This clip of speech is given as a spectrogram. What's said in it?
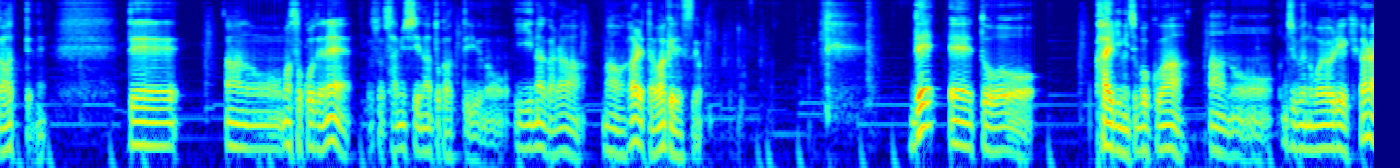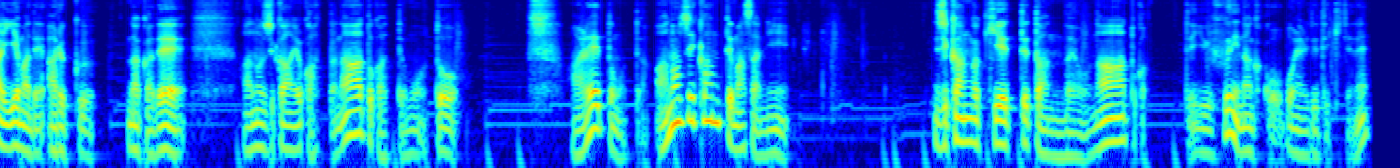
があってね。で、あのまあ、そこでね寂しいなとかっていうのを言いながら、まあ、別れたわけですよ。で、えっ、と帰り道僕はあの自分の最寄り駅から家まで歩く中であの時間良かったなとかって思うとあれ？と思って。あの時間ってまさに時間が消えてたんだよなとかっていうふうになんかこうぼんやり出てきてね。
